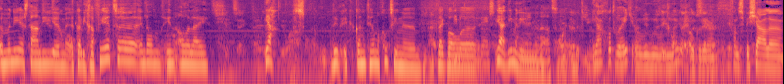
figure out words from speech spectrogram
een meneer staan die eh, kalligrafeert eh, en dan in allerlei... Ja, Dit, ik kan niet helemaal goed zien. eh, het lijkt wel... Die eh, ja, die meneer inderdaad. ja, god, hoe heet je? Hoe hoe noem je dat ook alweer? Van de speciale...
